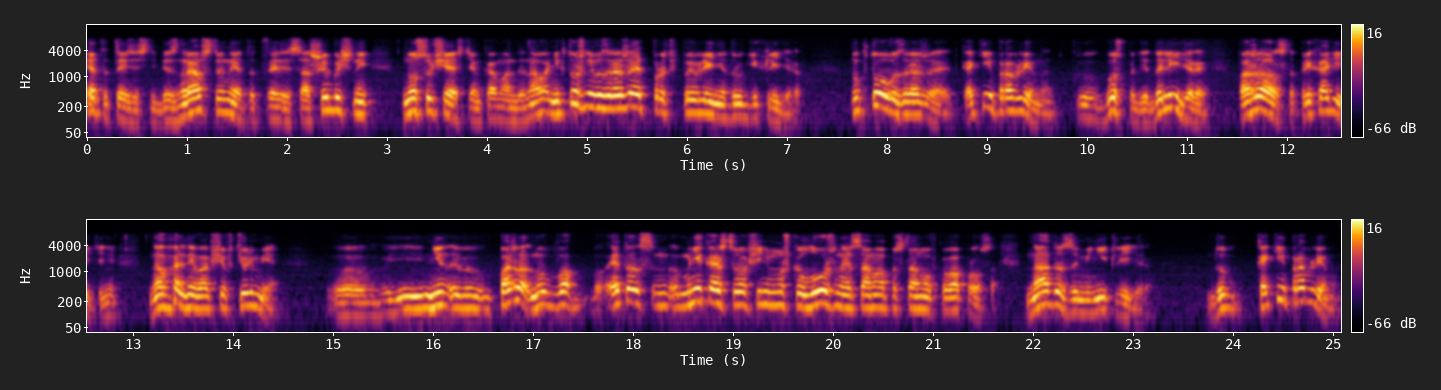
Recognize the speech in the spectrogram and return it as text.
Это тезис не безнравственный, это тезис ошибочный, но с участием команды Навального. Никто же не возражает против появления других лидеров. Ну, кто возражает? Какие проблемы? Господи, да лидеры, пожалуйста, приходите. Навальный вообще в тюрьме. Э, не, э, пожалуйста, ну, это, мне кажется, вообще немножко ложная сама постановка вопроса. Надо заменить лидера. Да какие проблемы?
